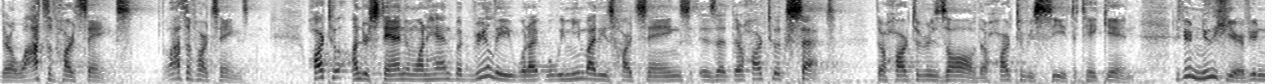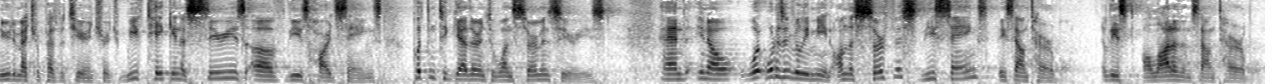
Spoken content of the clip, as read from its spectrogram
there are lots of hard sayings. Lots of hard sayings hard to understand in one hand, but really what, I, what we mean by these hard sayings is that they're hard to accept. They're hard to resolve. They're hard to receive, to take in. If you're new here, if you're new to Metro Presbyterian Church, we've taken a series of these hard sayings, put them together into one sermon series. And, you know, what, what does it really mean? On the surface, these sayings, they sound terrible. At least a lot of them sound terrible.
